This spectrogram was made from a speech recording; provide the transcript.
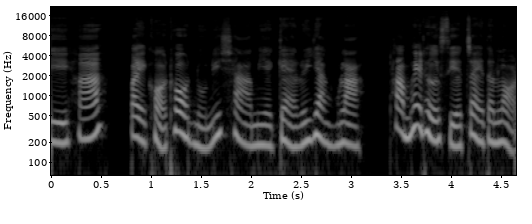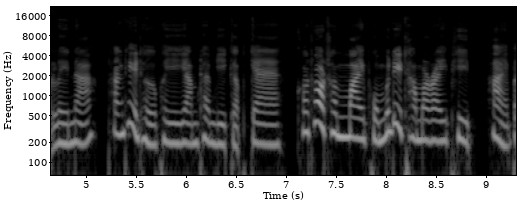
ดีฮะ ไปขอโทษหนูนิชาเมียแกหรือยังล่ะทำให้เธอเสียใจตลอดเลยนะ ทั้งที่เธอพยายามทำดีกับแก ขอโทษทำไมผมไม่ได้ทำอะไรผิด หายไป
